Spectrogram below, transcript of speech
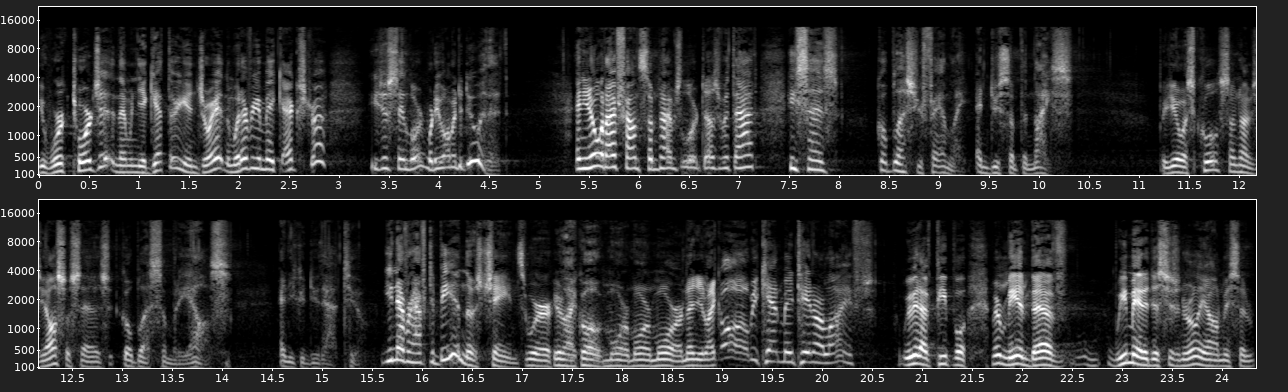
You work towards it, and then when you get there, you enjoy it, and whatever you make extra, you just say, Lord, what do you want me to do with it? And you know what I found sometimes the Lord does with that? He says, go bless your family and do something nice. But you know what's cool? Sometimes He also says, go bless somebody else. And you can do that too. You never have to be in those chains where you're like, oh, more, more, more. And then you're like, oh, we can't maintain our lives. We would have people, remember me and Bev, we made a decision early on. We said,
